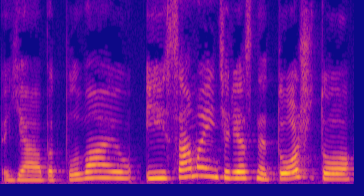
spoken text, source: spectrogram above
я подплываю. И самое интересное то, что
